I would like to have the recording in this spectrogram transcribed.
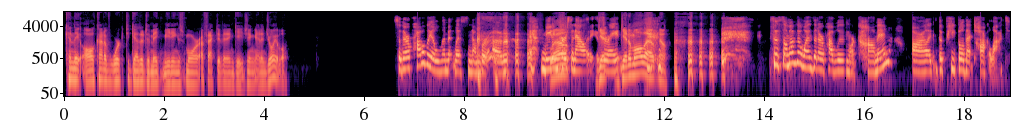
can they all kind of work together to make meetings more effective and engaging and enjoyable? So there are probably a limitless number of meeting well, personalities, get, right? Get them all out. No. so some of the ones that are probably more common are like the people that talk a lot,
